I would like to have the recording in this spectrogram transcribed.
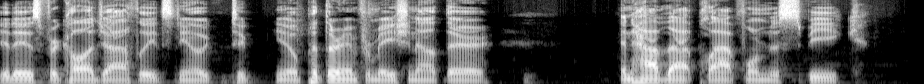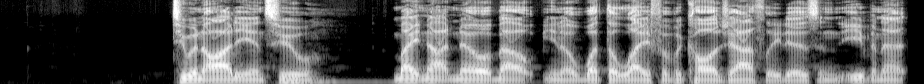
it is for college athletes, you know, to you know put their information out there and have that platform to speak to an audience who might not know about you know what the life of a college athlete is, and even at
